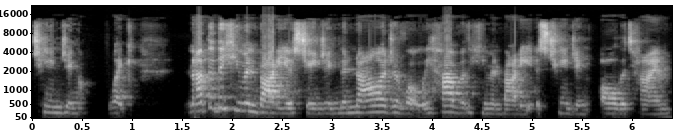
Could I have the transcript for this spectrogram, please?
changing like not that the human body is changing the knowledge of what we have of the human body is changing all the time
